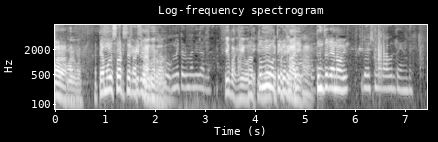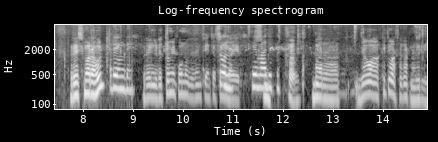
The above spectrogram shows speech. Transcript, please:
वारा त्यामुळे शॉर्ट सर्किट झालं. बरोबर. हो मीटरमध्ये झालं. हे बघ हे हा, होते तुम्ही होते का आहे, तिथे? हा. तुमचं काय नाव आहे? रेशमा राहुल रेंगडे. रेश्मा राहुल? रेंगडे. रेंगडे. तुम्ही कोण होते? त्यांचे सोन. हे माझे पण. हा. बरं. जेव्हा किती वाजता घटना घडली?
